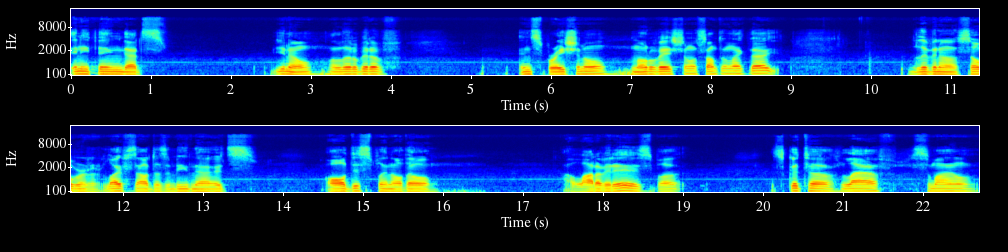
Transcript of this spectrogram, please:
anything that's, you know, a little bit of inspirational, motivational, something like that. Living a sober lifestyle doesn't mean that it's all discipline, although a lot of it is, but it's good to laugh, smile,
